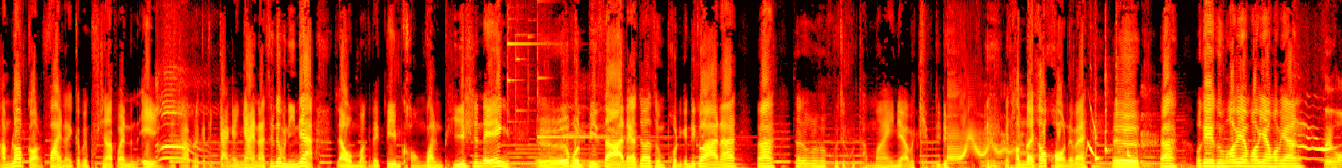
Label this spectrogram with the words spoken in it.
3 รอบก่อนฝ่ายนั้นก็เป็นผู้ชนะไปนั่นเองนะครับในกติกาง่ายๆนะซึ่งในวันนี้เนี่ยเรามาในธีมของ One Piece นั่นเองเออผลปีศาจนะครับจะมาสุ่มผลกันดีกว่านะอะแล้วคุณจะขุดทำไมเนี่ยเอาไปเก็บดิเดี๋ยวจะทำอะไรเข้าของได้ไหมเอออะโอเคคุณพร้อมยังพร้อมยังพร้อมยังไม่พอ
